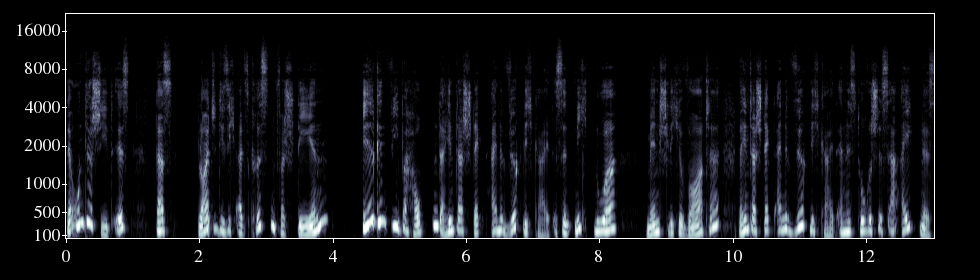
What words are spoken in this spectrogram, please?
Der Unterschied ist, dass Leute, die sich als Christen verstehen, irgendwie behaupten, dahinter steckt eine Wirklichkeit. Es sind nicht nur menschliche Worte, dahinter steckt eine Wirklichkeit, ein historisches Ereignis,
